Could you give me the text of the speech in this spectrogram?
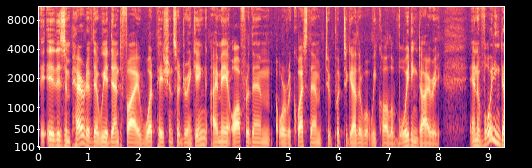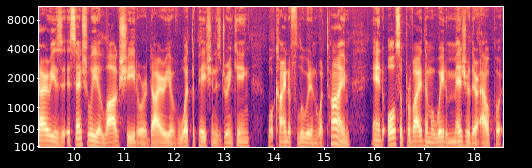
it is imperative that we identify what patients are drinking. I may offer them or request them to put together what we call a voiding diary. A voiding diary is essentially a log sheet or a diary of what the patient is drinking, what kind of fluid, and what time, and also provide them a way to measure their output.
